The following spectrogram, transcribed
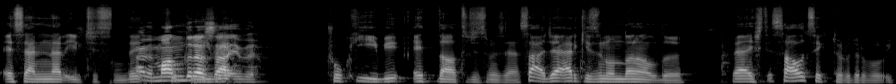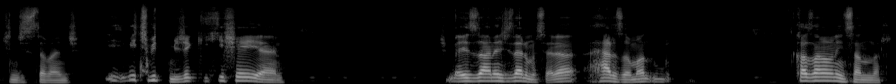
Esenler ilçesinde Abi çok mandıra bir- sahibi. çok iyi bir et dağıtıcısı mesela. Sadece herkesin ondan aldığı. Veya işte sağlık sektörüdür bu ikincisi de bence. Hiç bitmeyecek iki şey yani. Şimdi eczaneciler mesela her zaman kazanan insanlar.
